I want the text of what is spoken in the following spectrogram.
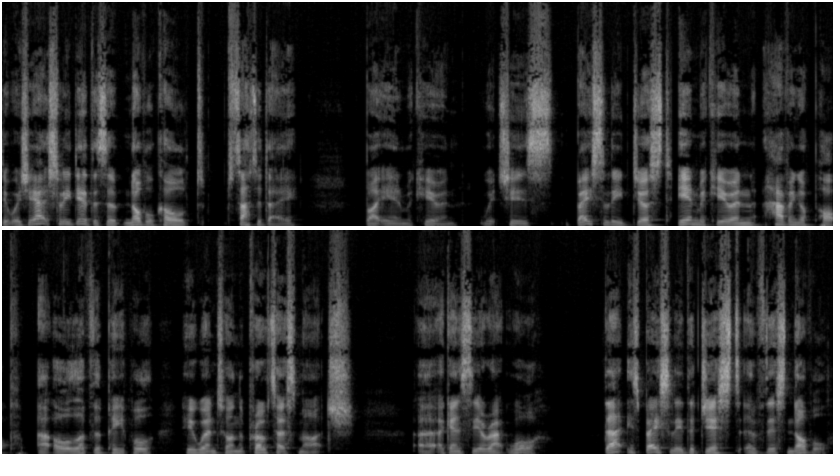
which he actually did. There's a novel called Saturday by Ian McEwan, which is basically just Ian McEwan having a pop at all of the people who went on the protest march uh, against the Iraq War. That is basically the gist of this novel,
